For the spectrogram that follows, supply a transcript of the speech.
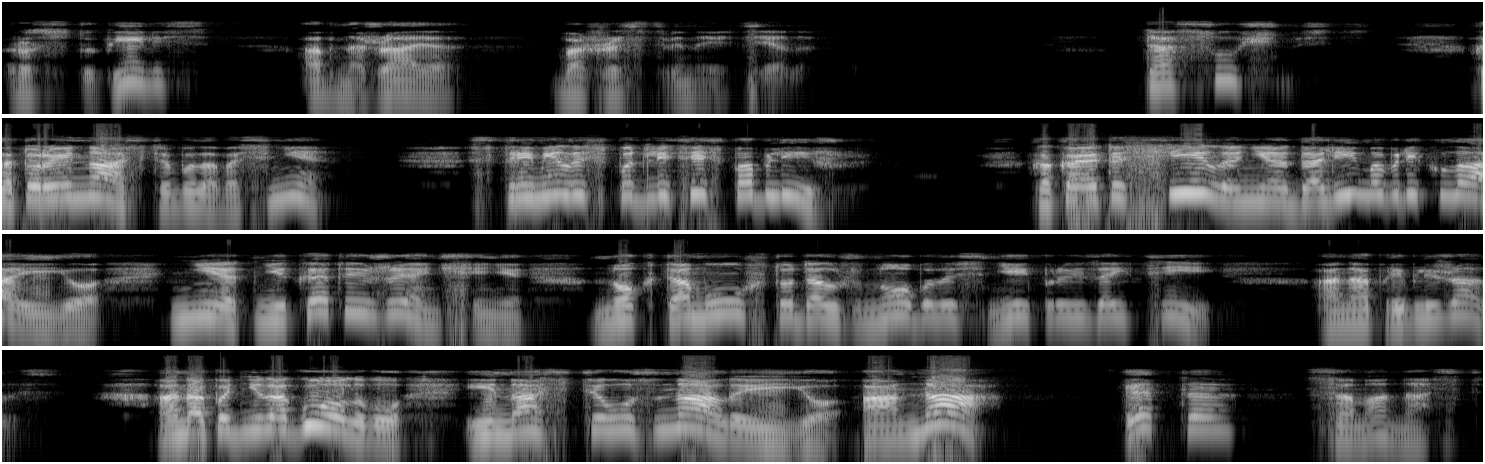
расступились, обнажая божественное тело. Та сущность, которой Настя была во сне, стремилась подлететь поближе. Какая-то сила неодолимо влекла ее, нет, не к этой женщине, но к тому, что должно было с ней произойти. Она приближалась. Она подняла голову, и Настя узнала ее. Она это сама Настя.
